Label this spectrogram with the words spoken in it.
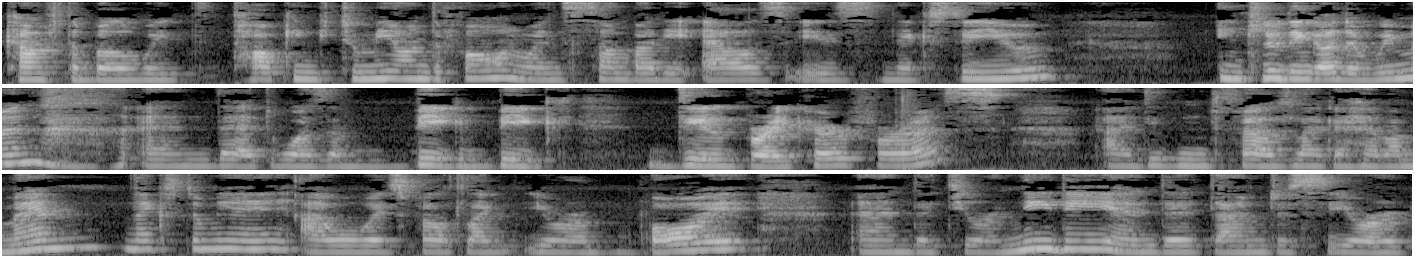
comfortable with talking to me on the phone when somebody else is next to you, including other women, and that was a big, big deal breaker for us. I didn't felt like I have a man next to me. I always felt like you're a boy and that you're needy and that I'm just your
